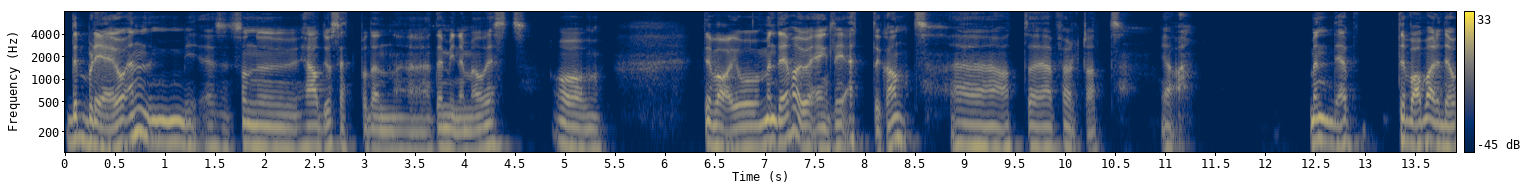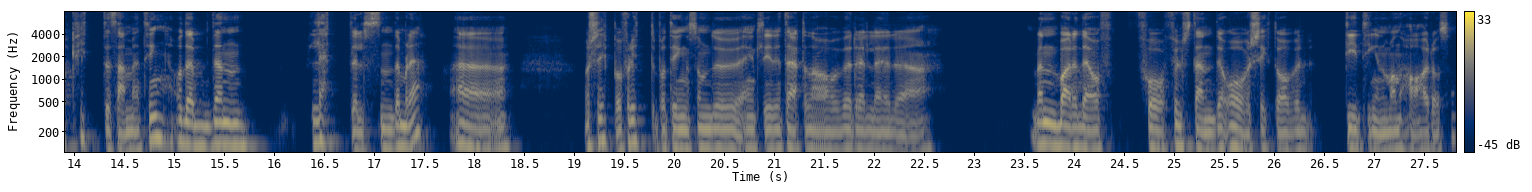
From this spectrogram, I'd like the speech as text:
Det ble jo en sånn Jeg hadde jo sett på den eh, The Minimalist, og det var jo Men det var jo egentlig i etterkant eh, at jeg følte at Ja. Men det, det var bare det å kvitte seg med ting, og det, den lettelsen det ble. eh, å slippe å flytte på ting som du egentlig irriterte deg over, eller eh, Men bare det å få fullstendig oversikt over de tingene man har også.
